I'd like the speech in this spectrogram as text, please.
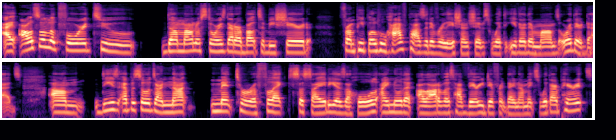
I also look forward to the amount of stories that are about to be shared from people who have positive relationships with either their moms or their dads. Um, these episodes are not meant to reflect society as a whole. I know that a lot of us have very different dynamics with our parents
